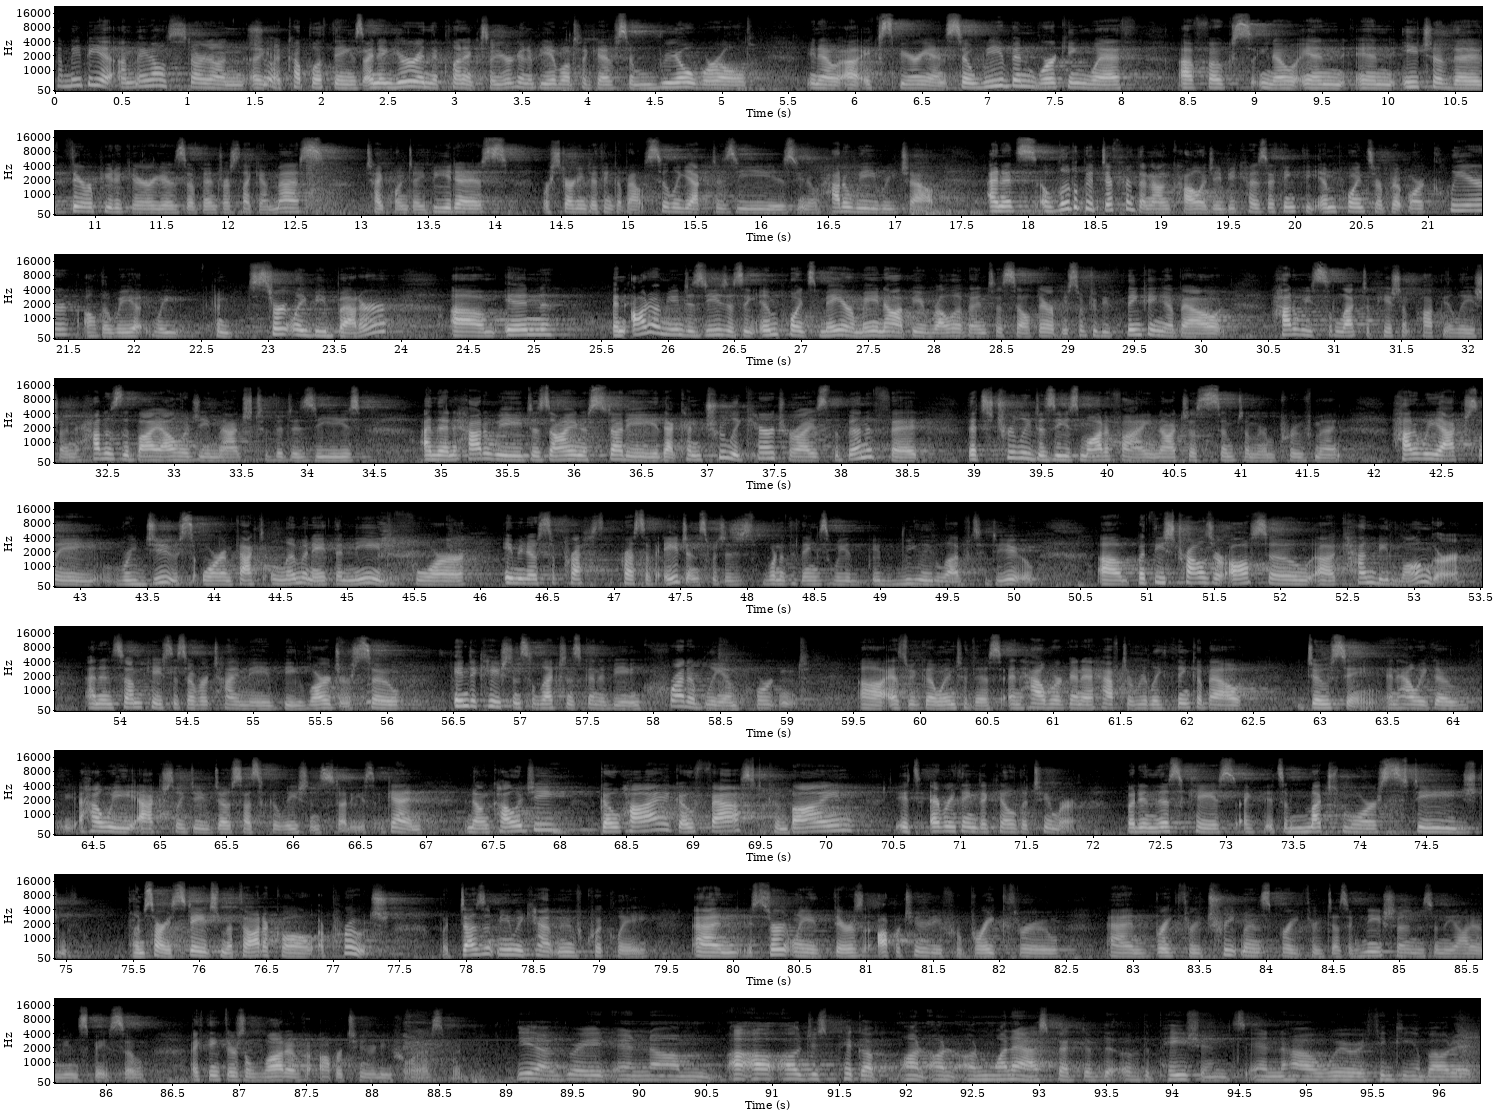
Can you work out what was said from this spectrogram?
Yeah, maybe, uh, maybe I'll start on a, a, couple of things. I know you're in the clinic, so you're going to be able to give some real world you know, uh, experience. So we've been working with uh, folks you know, in, in each of the therapeutic areas of interest, like MS, type 1 diabetes. We're starting to think about celiac disease. You know, how do we reach out? And it's a little bit different than oncology because I think the endpoints are a bit more clear, although we, we can certainly be better. Um, in an autoimmune diseases, the endpoints may or may not be relevant to cell therapy. So to be thinking about how do we select a patient population? How does the biology match to the disease? And then how do we design a study that can truly characterize the benefit that's truly disease modifying, not just symptom improvement? How do we actually reduce or in fact eliminate the need for immunosuppressive agents, which is one of the things we, would really love to do. Um, but these trials are also, uh, can be longer, and in some cases over time may be larger. So indication selection is gonna be incredibly important uh, as we go into this, and how we're gonna have to really think about dosing and how we go, how we actually do dose escalation studies. Again, in oncology, go high, go fast, combine, it's everything to kill the tumor. But in this case, it's a much more staged I'm sorry, staged methodical approach, but doesn't mean we can't move quickly. And certainly there's opportunity for breakthrough and breakthrough treatments, breakthrough designations in the autoimmune space. So I think there's a lot of opportunity for us. But. Yeah, great. And um, I'll, I'll, just pick up on, on, on one aspect of the, of the patients and how we were thinking about it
